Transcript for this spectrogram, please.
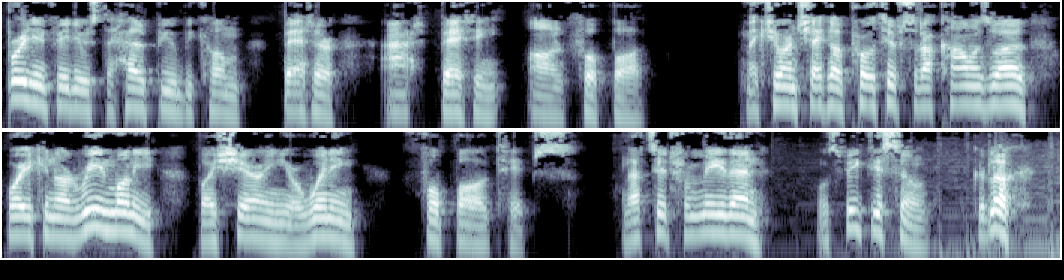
brilliant videos to help you become better at betting on football. Make sure and check out protipster.com as well, where you can earn real money by sharing your winning football tips. that's it from me then. We'll speak to you soon. Good luck.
